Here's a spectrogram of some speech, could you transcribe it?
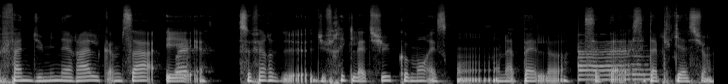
fans du minéral comme ça et Ouais. Se faire du, du fric là-dessus. Comment est-ce qu'on on appelle euh, cette, Euh, cette application?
